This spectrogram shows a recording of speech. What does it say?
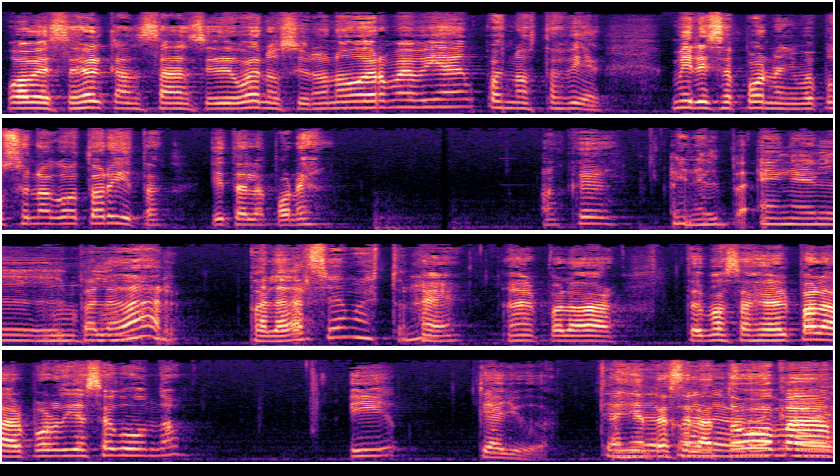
O a veces el cansancio. Y digo, bueno, si uno no duerme bien, pues no estás bien. Mira, y se ponen, yo me puse una gota ahorita y te la pones aquí, En el, en el paladar. Paladar se llama esto, ¿no? eh, en el paladar. Te masajeas el paladar por 10 segundos y te ayuda. Te ayuda gente se la toma,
